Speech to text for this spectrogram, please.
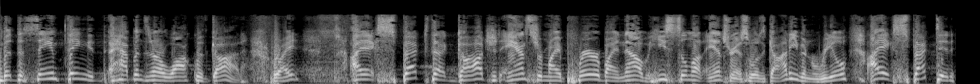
but the same thing happens in our walk with God, right? I expect that God should answer my prayer by now, but He's still not answering it. So is God even real? I expected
